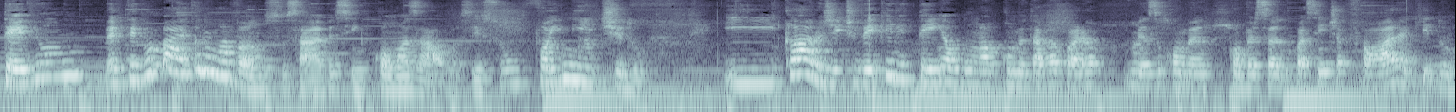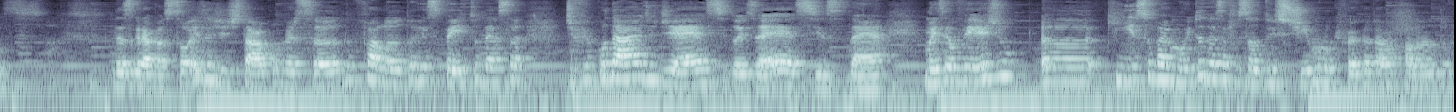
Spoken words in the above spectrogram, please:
teve um. Ele teve um baita num avanço, sabe, assim, com as aulas. Isso foi nítido. E claro, a gente vê que ele tem alguma, como eu tava agora mesmo conversando com a Cintia fora aqui do, das gravações, a gente estava conversando, falando a respeito dessa dificuldade de S, dois S, né? Mas eu vejo uh, que isso vai muito dessa função do estímulo, que foi o que eu estava falando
